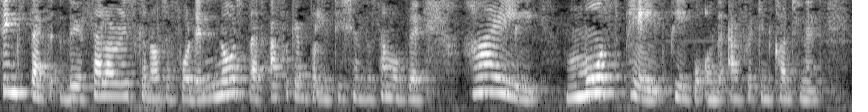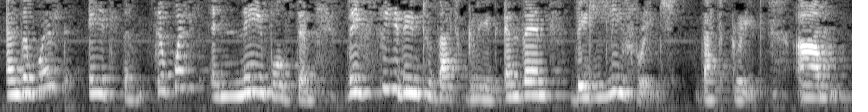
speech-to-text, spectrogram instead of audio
Things that their salaries cannot afford. And note that African politicians are some of the highly most paid people on the African continent. And the West aids them. The West enables them. They feed into that greed and then they leverage that greed. Um,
